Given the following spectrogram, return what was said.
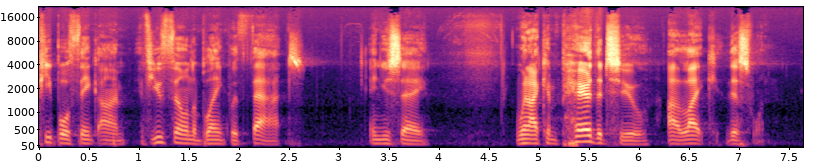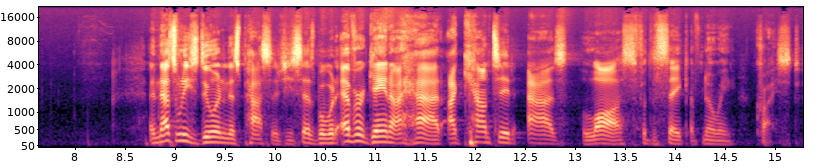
People think I'm, if you fill in the blank with that, and you say, when I compare the two, I like this one. And that's what he's doing in this passage. He says, But whatever gain I had, I counted as loss for the sake of knowing Christ.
